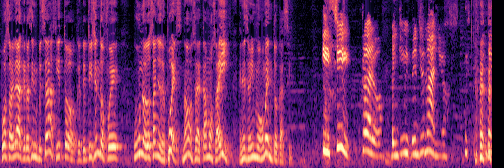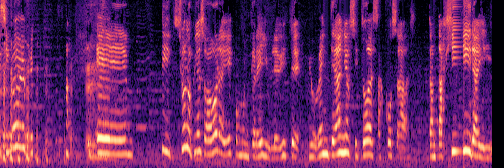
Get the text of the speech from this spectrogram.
vos hablabas que recién empezabas y esto que te estoy diciendo fue uno o dos años después, ¿no? O sea, estamos ahí, en ese mismo momento casi. Y sí, claro, 21 años. 19. eh, sí, yo lo pienso ahora y es como increíble, ¿viste? Digo, 20 años y todas esas cosas, tanta gira y,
